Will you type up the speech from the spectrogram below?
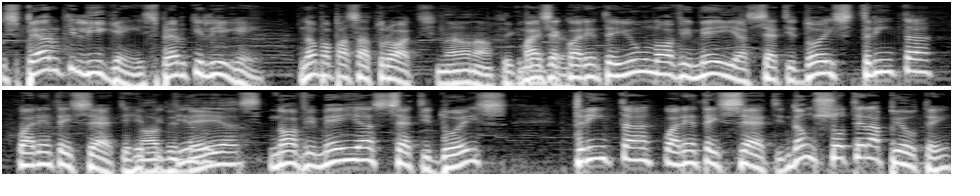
espero que liguem, espero que liguem. Não para passar trote. Não, não, fique Mas é tranquilo. 41 9672 30 47. Repetindo. 96. 9672 30 47. Não sou terapeuta, hein?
